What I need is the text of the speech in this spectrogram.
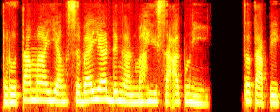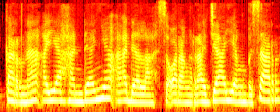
terutama yang sebaya dengan Mahisa Agni. tetapi karena ayahandanya adalah seorang raja yang besar,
